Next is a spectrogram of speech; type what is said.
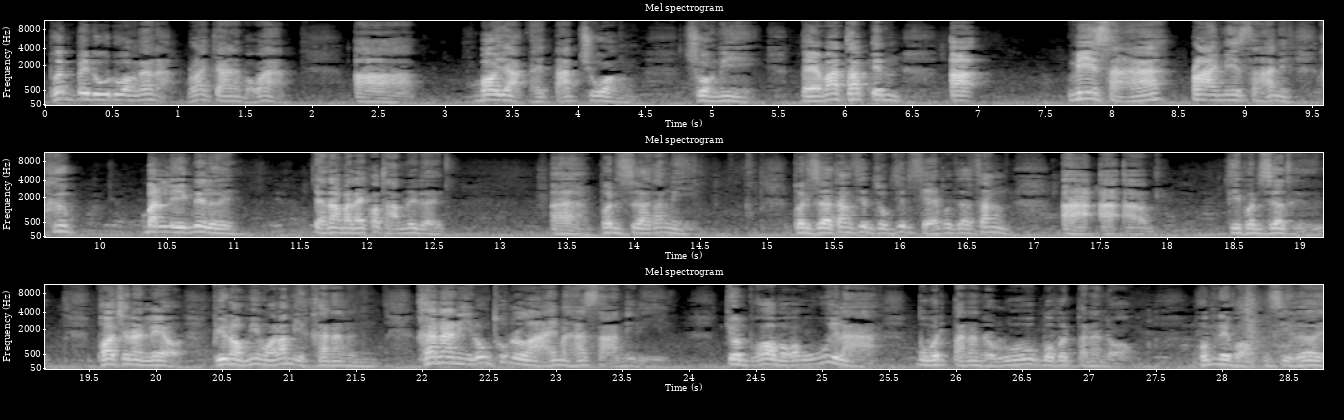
เพิ่นไปดูดวงนั่นน่ะ พระอาจารย์น่ะบอกว่าอ่าบ่อยากให้ตัดช่วงช่วงนี้ แต่ว่าถ้าเป็นอ่าเมษาปลายเมษานี่คือบรรเลงได้เลย จะทำอะไรก็ทำได้เลยอ่าเพิ่นเสือทั้งนี้ พิ่นเสือทั้งสิ้นสุขสิ้นเสียเพิ่นเสือทั้งอ่าอ่าอ่าที่เพิ่นเสือถือ เพราะฉะนั้นแล้วพี่น้องมีหมอลำอีกคณะหนึ่งคณะนี้ลงทุนหลายมหาศาลดีๆจนพ่อบอกว่าอุ้ยล่ะบวชปานันดอกลูกบวชปานันดอก ผมเลยบอกสิเลย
